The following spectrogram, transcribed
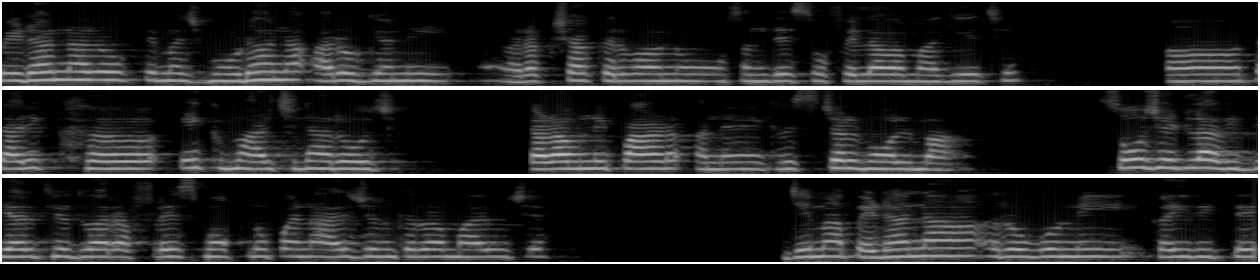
પેઢાના રોગ તેમજ મોઢાના આરોગ્યની રક્ષા કરવાનો સંદેશો ફેલાવવા માગીએ છીએ. તારીખ એક માર્ચના રોજ તળાવની પાળ અને ક્રિસ્ટલ મોલમાં સો જેટલા વિદ્યાર્થીઓ દ્વારા ફ્લેશ મોપનું પણ આયોજન કરવામાં આવ્યું છે. જેમાં પેઢાના રોગોની કઈ રીતે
